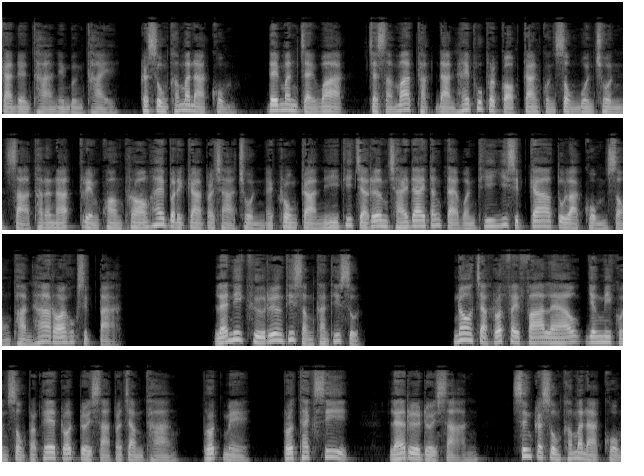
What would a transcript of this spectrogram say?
การเดินทางในเมืองไทย กระทรวงคมนาคม ได้มั่นใจว่า จะสามารถผลักดันให้ผู้ประกอบการขนส่งมวลชน สาธารณะเตรียมความพร้อมให้บริการประชาชนในโครงการนี้ที่จะเริ่มใช้ได้ตั้งแต่วันที่ 29 ตุลาคม 2568 และนี่คือเรื่องที่สำคัญที่สุด นอกจากรถไฟฟ้าแล้วยังมีขนส่งประเภทรถโดยสารประจำทาง รถเมล์รถแท็กซี่ และเรือโดยสาร ซึ่งกระทรวงคมนาคม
